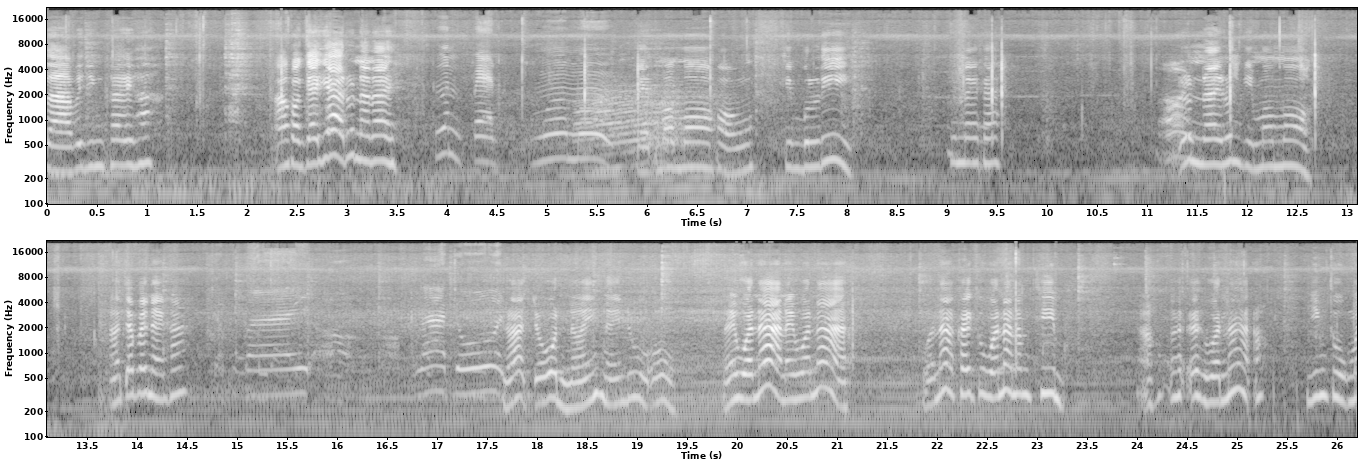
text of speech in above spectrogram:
สาวๆไปยิงใครคะเอาของแกย่ารุ่นอะไรขึ้นแปดมือมือแปดมมของคิมบุลลี่รุ่นไหนคะโอ้ย รุ่นไหนรุ่นกี่มมเอาจะไปไหนคะไปออกหน้าโจยนะโจนไหนไหนดูโอ้ไหนหัวหน้าไหนหัวหน้า หัวหน้าใครคือหัวหน้านำทีมเอาเอ้ยเอ้ยหัวหน้าเอายิงถูกไหม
